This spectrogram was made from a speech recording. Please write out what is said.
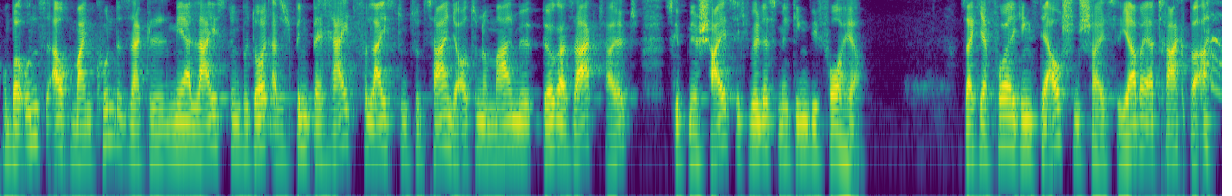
Und bei uns auch, mein Kunde sagt, mehr Leistung bedeutet, also ich bin bereit für Leistung zu zahlen. Der autonomale Bürger sagt halt, es gibt mir Scheiße, ich will, dass mir ging wie vorher. Sag ich, ja, vorher ging es dir auch schon scheiße. Ja, aber ertragbar.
